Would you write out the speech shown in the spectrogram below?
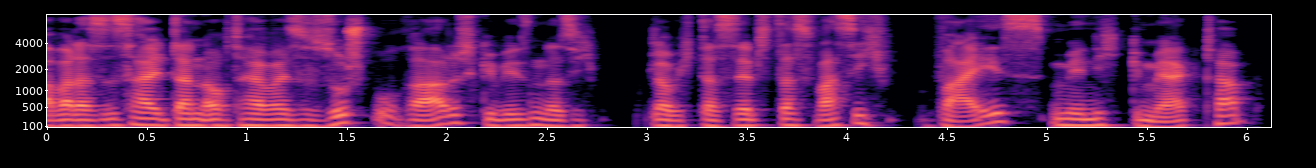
Aber das ist halt dann auch teilweise so sporadisch gewesen, dass ich, glaube ich, dass selbst das, was ich weiß, mir nicht gemerkt habe.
